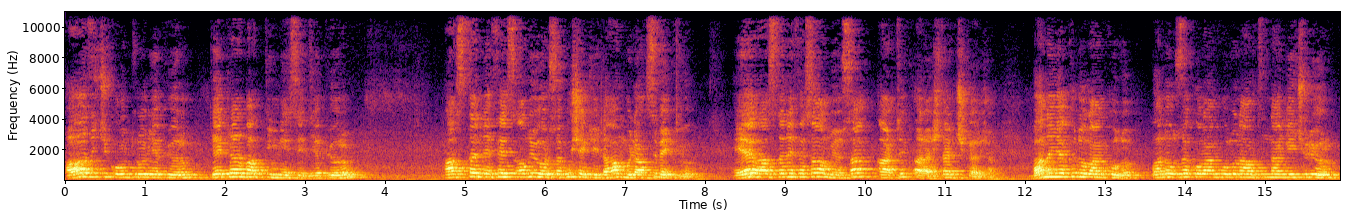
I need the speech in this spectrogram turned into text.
Ağız içi kontrol yapıyorum. Tekrar bak dinle set yapıyorum. Hasta nefes alıyorsa bu şekilde ambulansı bekliyorum. Eğer hasta nefes almıyorsa artık araçtan çıkaracağım. Bana yakın olan kolu, bana uzak olan kolun altından geçiriyorum.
